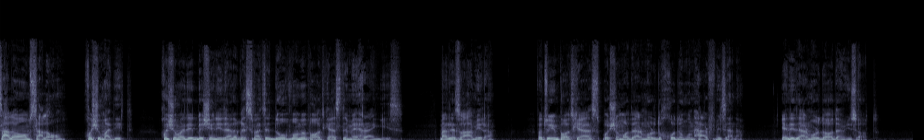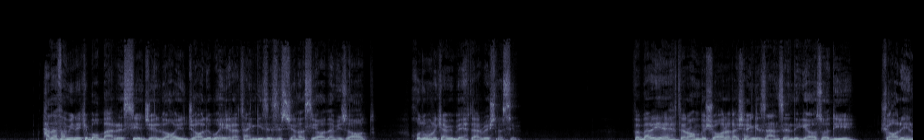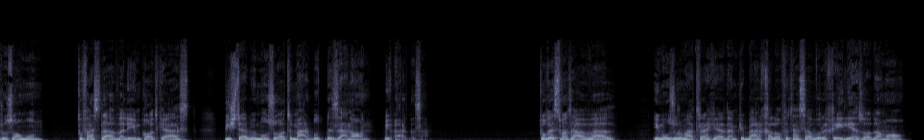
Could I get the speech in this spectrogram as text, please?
سلام سلام. خوش اومدید. خوش اومدید به شنیدن قسمت دوم پادکست مهرنگیز من رضا امیرم و تو این پادکست با شما در مورد خودمون حرف می‌زنم. یعنی در مورد آدمیزاد هدفم اینه که با بررسی جلوه های جالب و حیرت انگیز زیستشناسی آدمیزاد خودمون رو کمی بهتر بشناسیم. و برای احترام به شعار قشنگ زن زندگی آزادی شعار این روزامون تو فصل اول این پادکست بیشتر به موضوعات مربوط به زنان می‌پردازم. تو قسمت اول این موضوع رو مطرح کردم که برخلاف تصور خیلی از آدما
